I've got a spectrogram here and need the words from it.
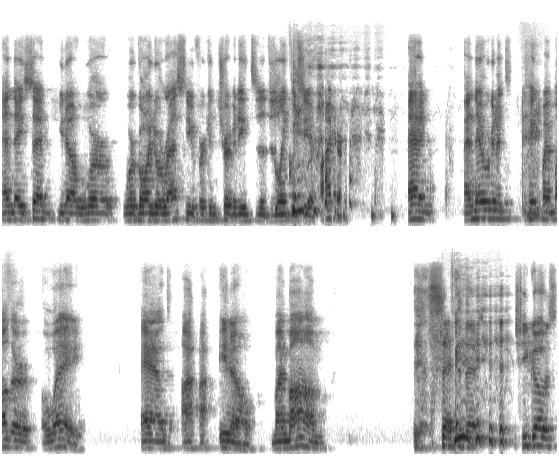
and they said, you know, we're we're going to arrest you for contributing to the delinquency of minor, and and they were going to take my mother away, and I, I, you know, my mom said to them, she goes,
